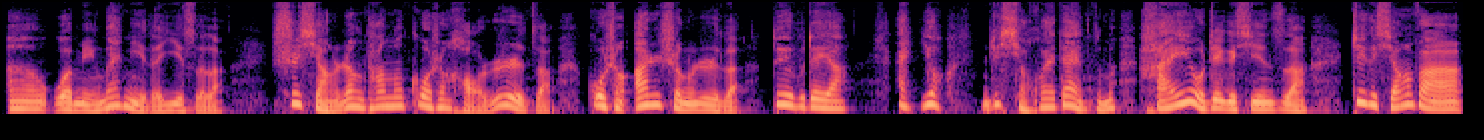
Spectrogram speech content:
嗯，我明白你的意思了，是想让他们过上好日子，过上安生日子，对不对呀？哎呦，你这小坏蛋怎么还有这个心思啊？这个想法，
